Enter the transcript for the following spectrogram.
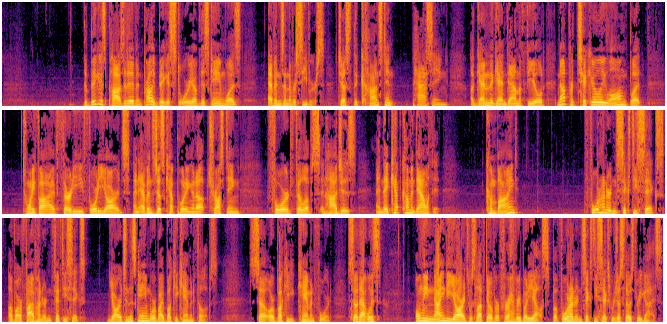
The biggest positive and probably biggest story of this game was Evans and the receivers. Just the constant passing again and again down the field, not particularly long, but 25, 30, 40 yards. And Evans just kept putting it up, trusting Ford, Phillips, and Hodges, and they kept coming down with it. Combined, 466 of our 556 yards in this game were by Bucky Cam and Phillips. So, or Bucky Cam and Ford. So that was only 90 yards was left over for everybody else, but 466 were just those three guys.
